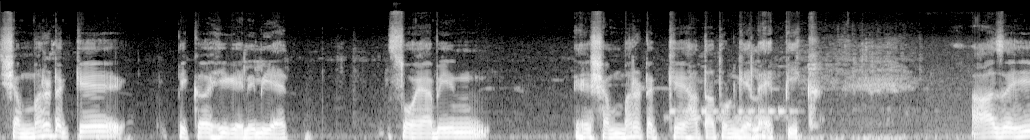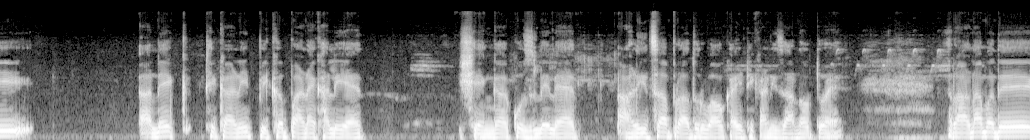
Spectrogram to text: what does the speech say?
शंभर टक्के पिकं ही गेलेली आहेत. सोयाबीन हे शंभर टक्के हातातून गेलं आहे पीक. आजही अनेक ठिकाणी पिकं पाण्याखाली आहेत. शेंगा कुजलेल्या आहेत. आळीचा प्रादुर्भाव काही ठिकाणी जाणवतो आहे रानामध्ये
